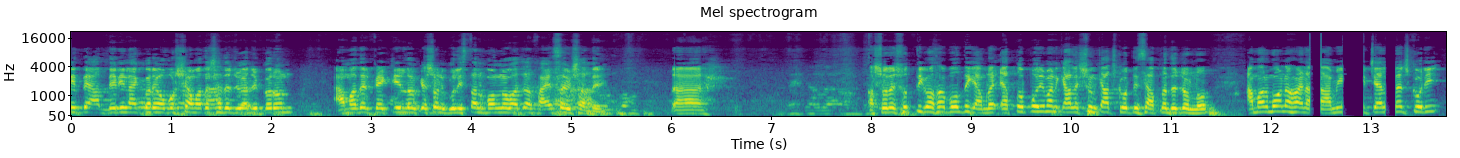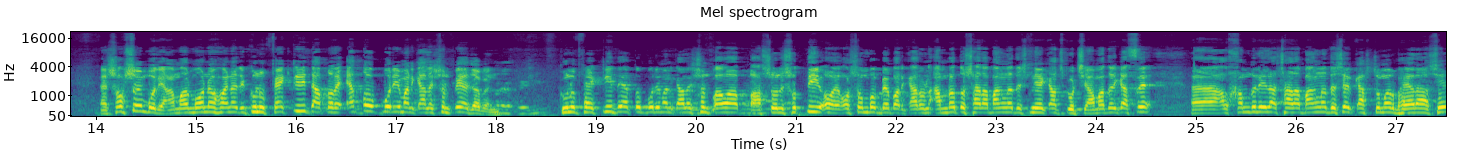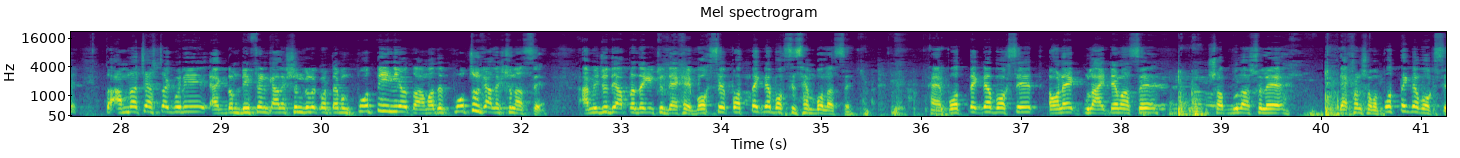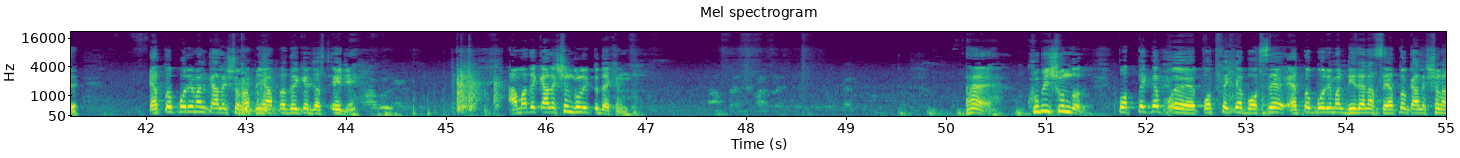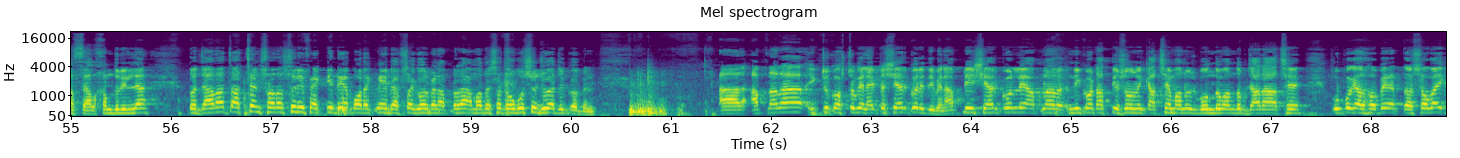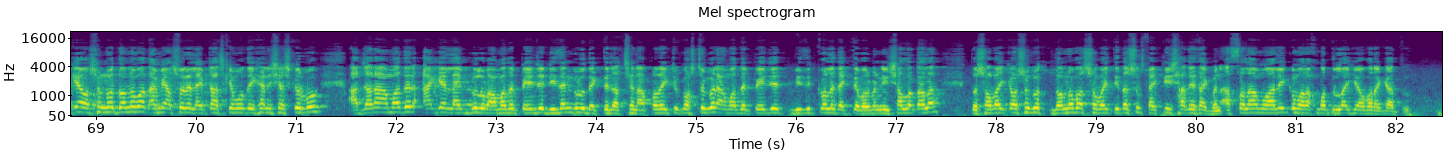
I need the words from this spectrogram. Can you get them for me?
নিতে আর দেরি না করে অবশ্যই আমাদের সাথে যোগাযোগ করুন। আমাদের ফ্যাক্টরির location Gulistan Bangabazar fire service সাথে আসলে সত্যি কথা বলতে কি, আমরা এত পরিমাণ কালেকশন কাজ করতেছি আপনাদের জন্য। আমার মনে হয় না, আমি চ্যালেঞ্জ করি। সবসময় বলি, আমার মনে হয় না যে কোনো ফ্যাক্টরিতে আপনারা এত পরিমাণ কালেকশন পেয়ে যাবেন। কোনো ফ্যাক্টরিতে এত পরিমাণ কালেকশন পাওয়া আসলে সত্যি অসম্ভব ব্যাপার। কারণ আমরা তো সারা বাংলাদেশ নিয়ে কাজ করছি। আমাদের কাছে আলহামদুলিল্লাহ সারা বাংলাদেশের কাস্টমার ভাইয়ারা আসে তো আমরা চেষ্টা করি একদম ডিফারেন্ট কালেকশনগুলো করতে এবং প্রতিনিয়ত আমাদের প্রচুর কালেকশন আছে। আমি যদি আপনাদেরকে একটু দেখাই বক্সে প্রত্যেকটা বক্সে স্যাম্পল আছে। হ্যাঁ প্রত্যেকটা বক্সে অনেকগুলো আইটেম আছে। সবগুলো আসলে দেখানো সম্ভব। প্রত্যেকটা বক্সে এত পরিমাণ কালেকশন আপনি আপনাদেরকে জাস্ট এই যে, আমাদের কালেকশনগুলো একটু দেখেন। হ্যাঁ খুবই সুন্দর। প্রত্যেকটা প্রত্যেকটা বক্সে এত পরিমাণ ডিজাইন আছে, এত কালেকশন আছে, আলহামদুলিল্লাহ। তো যারা চাচ্ছেন সরাসরি ফ্যাক্টরি থেকে প্রোডাক্ট নিয়ে ব্যবসা করবেন, আপনারা আমাদের সাথে অবশ্যই যোগাযোগ করবেন। আর আপনারা একটু কষ্ট করে লাইভটা শেয়ার করে দিবেন। আপনি শেয়ার করলে আপনার নিকট আত্মীয় স্বজনের কাছে মানুষ বন্ধু বান্ধব যারা আছে, উপকার হবে। তো সবাইকে অসংখ্য ধন্যবাদ। আমি আসলে লাইভটা আজকের মতো এখানে শেষ করব। আর যারা আমাদের আগের লাইভগুলো আমাদের পেজে ডিজাইনগুলো দেখতে যাচ্ছেন, আপনারা একটু কষ্ট করে আমাদের পেজে ভিজিট করলে দেখতে পারবেন ইনশাল্লাহ তালা তো সবাইকে অসংখ্য ধন্যবাদ। সবাই তিতাসুস ফ্যাক্টরির সাথে থাকবেন। আসসালামু আলাইকুম রহমতুল্লাহি আবরাকাতু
